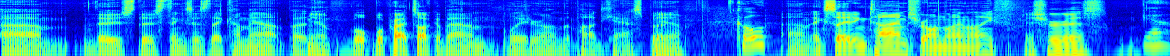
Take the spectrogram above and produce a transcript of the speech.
um, those those things as they come out. But Yeah. we'll we'll probably talk about them later on in the podcast. But yeah Cool. um, exciting times for online life. it sure is Yeah,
